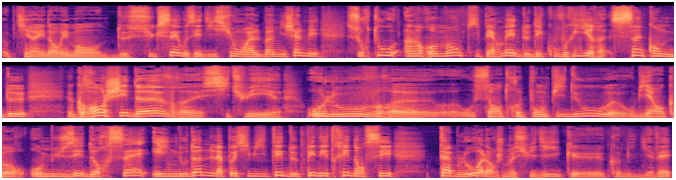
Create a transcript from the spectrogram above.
obtient énormément de succès aux éditions Albin Michel, mais surtout un roman qui permet de découvrir 52 grands chefs-d'œuvre situés au Louvre, au Centre Pompidou ou bien encore au musée d'Orsay et il nous donne la possibilité de pénétrer dans ces tableaux. Alors je me suis dit que comme il y avait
